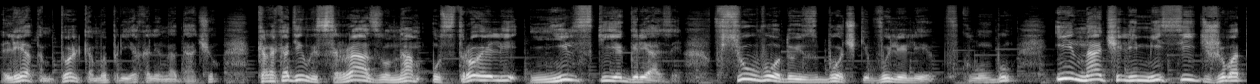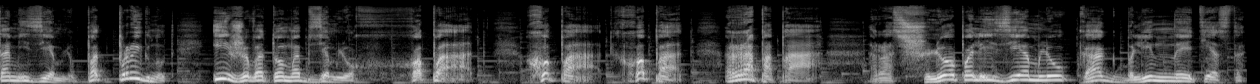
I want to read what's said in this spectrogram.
Летом только мы приехали на дачу, крокодилы сразу нам устроили нильские грязи. Всю воду из бочки вылили в клумбу и начали месить животами землю. Подпрыгнут и животом об землю. Хопат, хопат, хопат, рапапа расшлепали землю, как блинное тесто.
